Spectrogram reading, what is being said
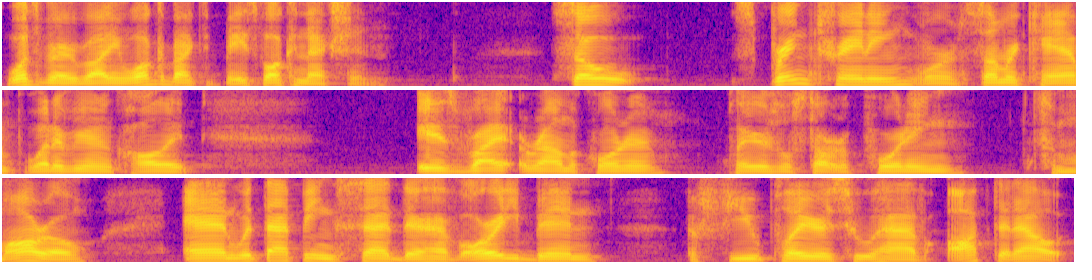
What's up, everybody? Welcome back to Baseball Connection. So, spring training or summer camp, whatever you're going to call it, is right around the corner. Players will start reporting tomorrow. And with that being said, there have already been a few players who have opted out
